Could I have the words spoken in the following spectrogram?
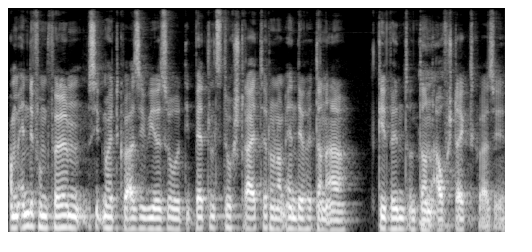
am Ende vom Film sieht man halt quasi, wie er so die Battles durchstreitet und am Ende halt dann auch gewinnt und dann aufsteigt quasi.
